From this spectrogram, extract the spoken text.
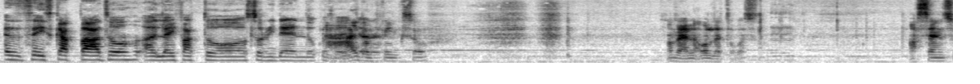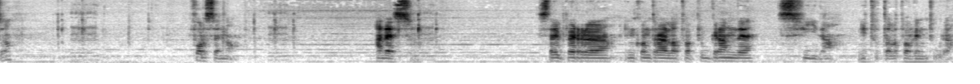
eh, sei scappato, eh, l'hai fatto sorridendo. Così Ah, I don't think so. Vabbè, ho letto questo. Ha senso? Forse no. Adesso. Stai per eh, incontrare la tua più grande sfida di tutta la tua avventura.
